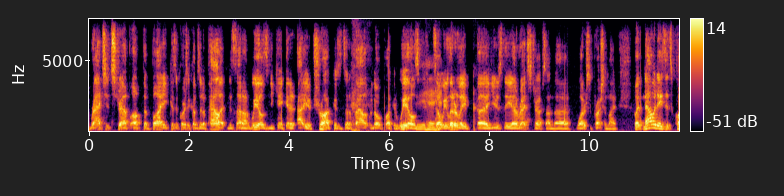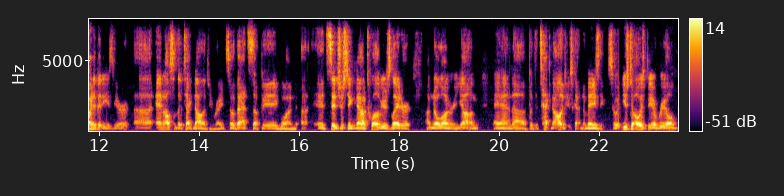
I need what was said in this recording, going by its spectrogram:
ratchet strap up the bike because of course it comes in a pallet and it's not on wheels and you can't get it out of your truck because it's in a pallet with no fucking wheels. Yeah. so we literally uh, use the uh, ratchet straps on the water suppression line. But nowadays it's quite a bit easier uh, and also the technology right? So that's a big one. Uh, it's interesting now 12 years later i'm no longer young and uh, but the technology has gotten amazing. So it used to always be a real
